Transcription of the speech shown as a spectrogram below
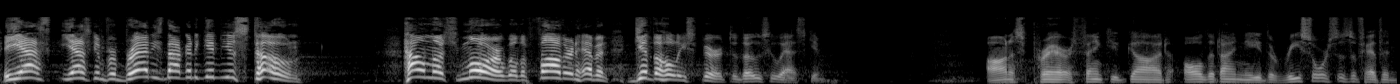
He ask, you ask Him for bread, He's not going to give you a stone. How much more will the Father in heaven give the Holy Spirit to those who ask Him? Honest prayer. Thank you, God. All that I need, the resources of heaven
